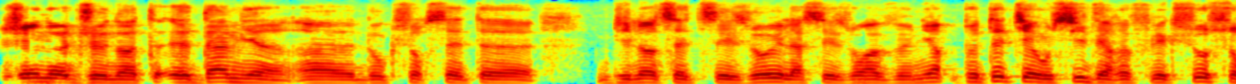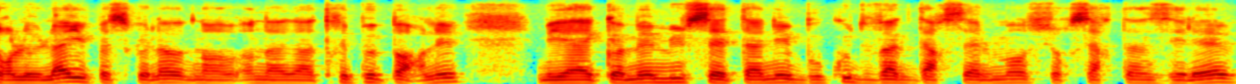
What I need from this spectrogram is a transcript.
Je note, je note. Euh, Damien, euh, donc sur cette euh, bilan de cette saison et la saison à venir, peut-être il y a aussi des réflexions sur le live parce que là on en, on en a très peu parlé, mais il y a quand même eu cette année beaucoup de vagues d'harcèlement sur certains élèves.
